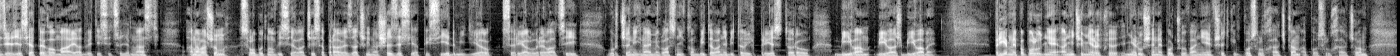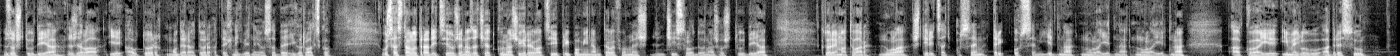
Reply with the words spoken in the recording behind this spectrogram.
Dnes je 10. mája 2017 a na vašom slobodnom vysielači sa práve začína 67. diel seriálu relácií určených najmä vlastníkom bytov a nebytových priestorov Bývam, bývaš, bývame. Príjemné popoludne a ničím nerušené počúvanie všetkým poslucháčkam a poslucháčom zo štúdia želá jej autor, moderátor a technik v jednej osobe Igor Lacko. Už sa stalo tradíciou, že na začiatku našich relácií pripomínam telefónne číslo do nášho štúdia, ktoré má tvar 048 381 0101, ako aj e-mailovú adresu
